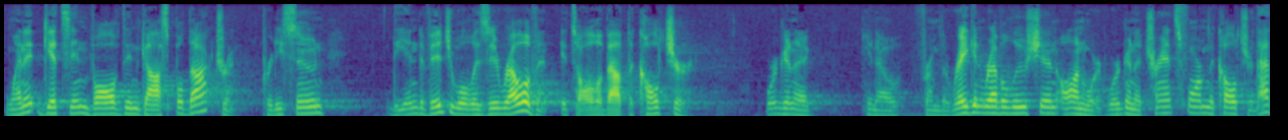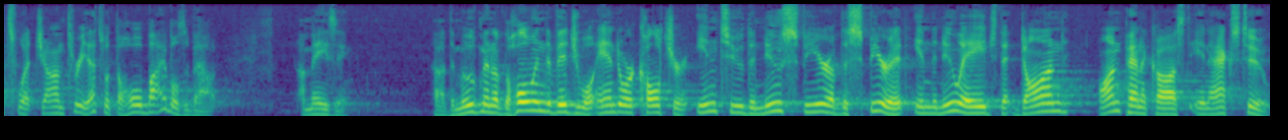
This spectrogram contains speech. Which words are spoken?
when it gets involved in gospel doctrine? Pretty soon, the individual is irrelevant. It's all about the culture. We're going to, you know, from the Reagan Revolution onward, we're going to transform the culture. That's what John 3, that's what the whole Bible's about. Amazing. Uh, the movement of the whole individual and or culture into the new sphere of the spirit in the new age that dawned on pentecost in acts 2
